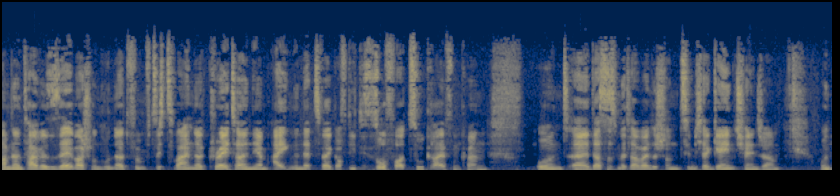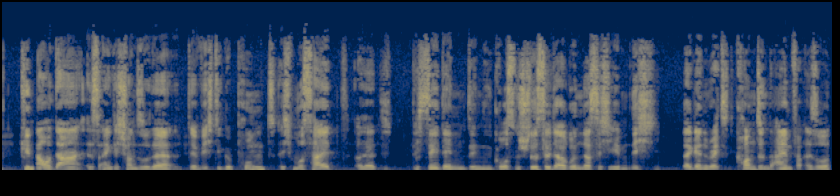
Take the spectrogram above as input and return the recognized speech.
haben dann teilweise selber schon 150, 200 Creator in ihrem eigenen Netzwerk, auf die die sofort zugreifen können Und äh, das ist mittlerweile schon ein ziemlicher Gamechanger. Und genau da ist eigentlich schon so der, der wichtige Punkt. Ich muss halt, ich sehe den, den großen Schlüssel darin, dass ich eben nicht Generated Content einfach, also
